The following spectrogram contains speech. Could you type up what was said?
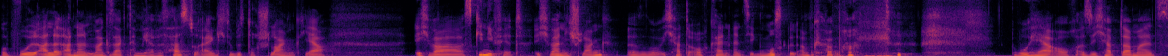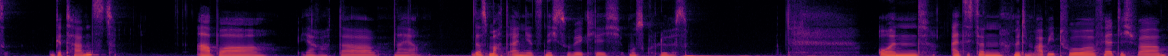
Obwohl alle anderen mal gesagt haben, ja, was hast du eigentlich? Du bist doch schlank. Ja, ich war skinny fett. Ich war nicht schlank. Also ich hatte auch keinen einzigen Muskel am Körper. Woher auch? Also ich habe damals getanzt, aber ja, da, naja, das macht einen jetzt nicht so wirklich muskulös. Und als ich dann mit dem Abitur fertig war,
